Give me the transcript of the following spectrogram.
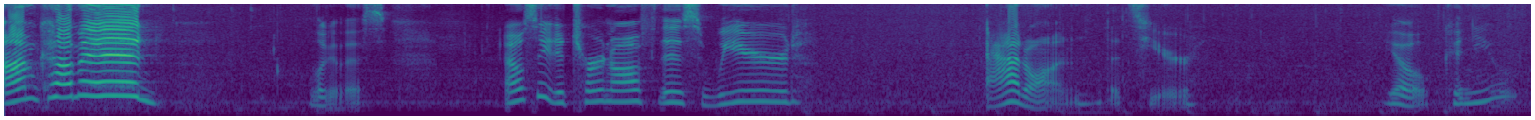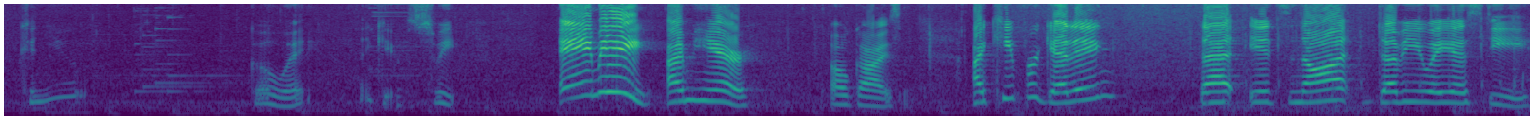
I'm coming! Look at this. I also need to turn off this weird add-on that's here. Yo, can you, can you go away? Thank you. Sweet. Amy! I'm here. Oh, guys. I keep forgetting that it's not WASD.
